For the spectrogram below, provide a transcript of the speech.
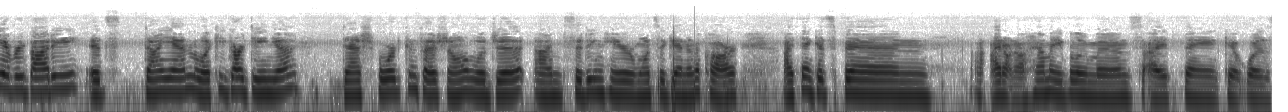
everybody, it's Diane Lucky Gardenia, Dashboard Confessional, legit. I'm sitting here once again in the car. I think it's been, I don't know how many blue moons. I think it was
